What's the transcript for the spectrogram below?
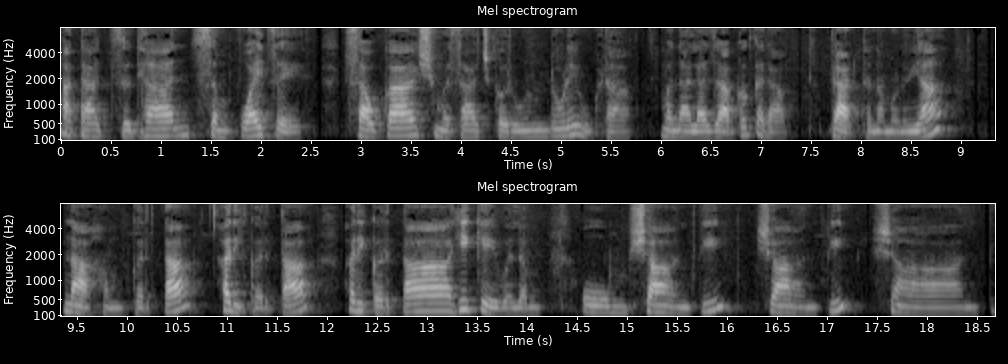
आता आजचं ध्यान संपवायचंय. सावकाश मसाज करून डोळे उघडा. मनाला जाग करा. प्रार्थना म्हणूया. नाहम करता हरि करता हरि करता हि केवलम. ओम शांती शांती शांती.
